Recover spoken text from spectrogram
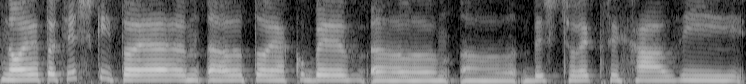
no je to těžký. To je eh, to jakoby, eh, když člověk přichází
